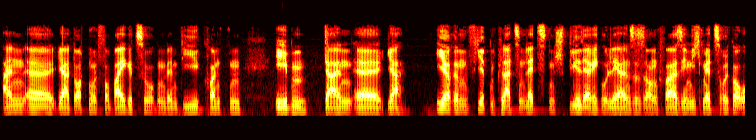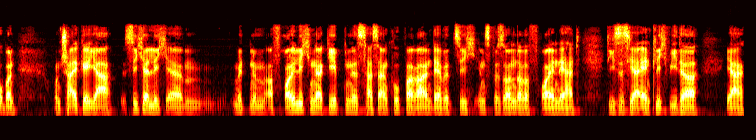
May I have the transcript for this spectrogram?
an äh, ja, Dortmund vorbeigezogen, denn die konnten eben dann äh, ja ihren vierten Platz im letzten Spiel der regulären Saison quasi nicht mehr zurückerobern. Und Schalke, ja, sicherlich ähm, mit einem erfreulichen Ergebnis. Hassan Koparan, der wird sich insbesondere freuen. Der hat dieses Jahr endlich wieder ja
